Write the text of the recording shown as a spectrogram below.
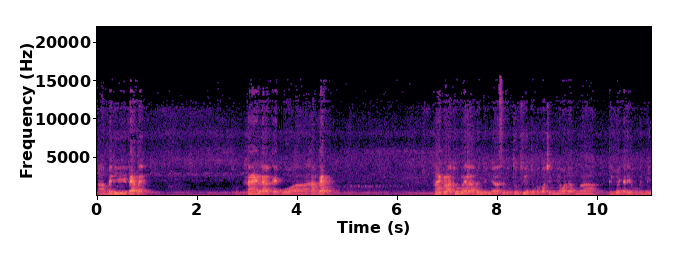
à, Medivet này. Hai là cái của Hanvet hai cái loại thuốc này là bên mình à, sử dụng thường xuyên trong cái quá trình à, hoạt động à, kinh doanh đại điểm của bên mình.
